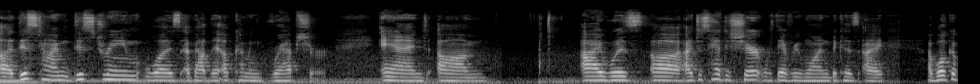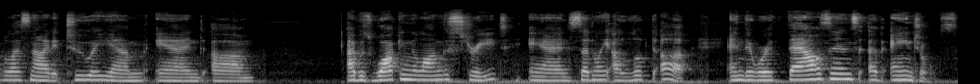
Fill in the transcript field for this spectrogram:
Uh, this time, this dream was about the upcoming rapture, and um, I was uh, I just had to share it with everyone because I I woke up last night at 2 a.m. and um, I was walking along the street and suddenly I looked up and there were thousands of angels,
